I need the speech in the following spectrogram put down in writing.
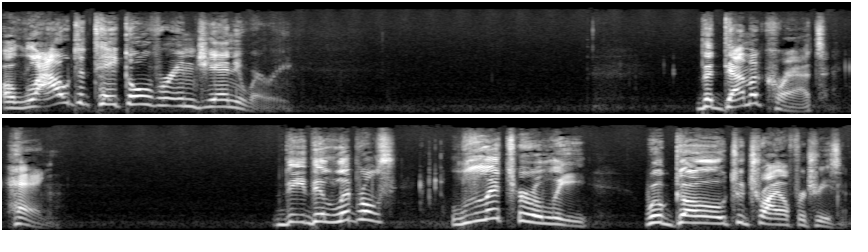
allowed to take over in January, the Democrats hang. The, the liberals literally will go to trial for treason.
